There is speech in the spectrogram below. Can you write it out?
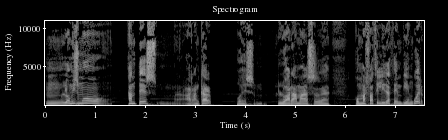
Mm, lo mismo antes, arrancar, pues lo hará más eh, con más facilidad en VMware.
